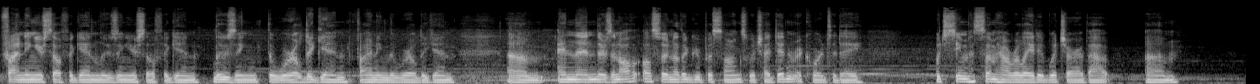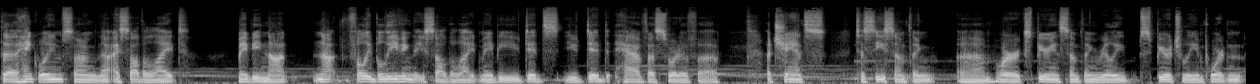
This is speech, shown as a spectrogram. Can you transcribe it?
finding yourself again, losing yourself again, losing the world again, finding the world again. Um, and then there's an, also another group of songs which I didn't record today, which seem somehow related, which are about um, the Hank Williams song "I Saw the Light." Maybe not not fully believing that you saw the light. Maybe you did you did have a sort of a, a chance to see something um, or experience something really spiritually important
